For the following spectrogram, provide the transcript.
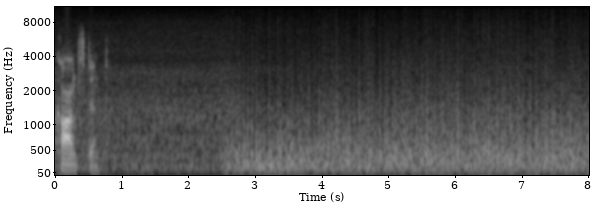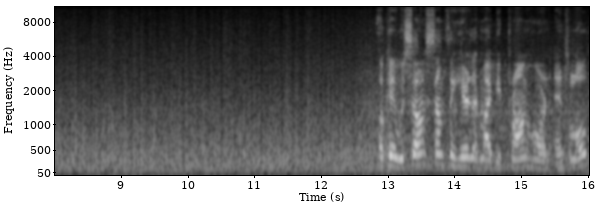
constant. Okay, we saw something here that might be pronghorn antelope,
